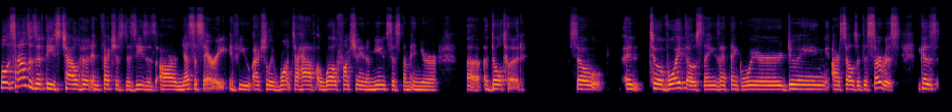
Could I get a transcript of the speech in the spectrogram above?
Well, it sounds as if these childhood infectious diseases are necessary if you actually want to have a well functioning immune system in your uh, adulthood. So, and to avoid those things, I think we're doing ourselves a disservice because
